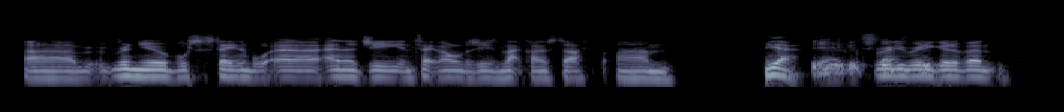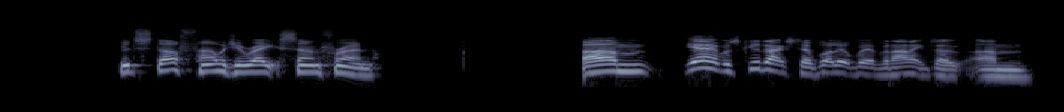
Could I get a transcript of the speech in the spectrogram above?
uh, renewable, sustainable uh, energy and technologies and that kind of stuff. Um, yeah, yeah, good stuff, really really good event. Good stuff. How would you rate San Fran? Um, yeah, it was good actually. I've got a little bit of an anecdote. Um,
